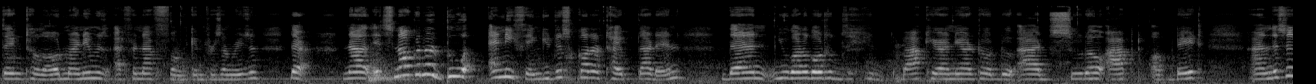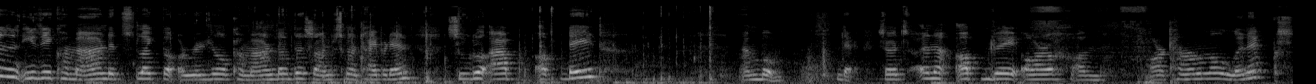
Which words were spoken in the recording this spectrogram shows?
thing to load. My name is FNF Funkin for some reason. There. Now it's not gonna do anything. You just gotta type that in. Then you gotta go to the back here and you have to do add sudo apt update. And this is an easy command. It's like the original command of this. So I'm just gonna type it in sudo apt update, and boom, there. So it's gonna update our um our terminal Linux.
